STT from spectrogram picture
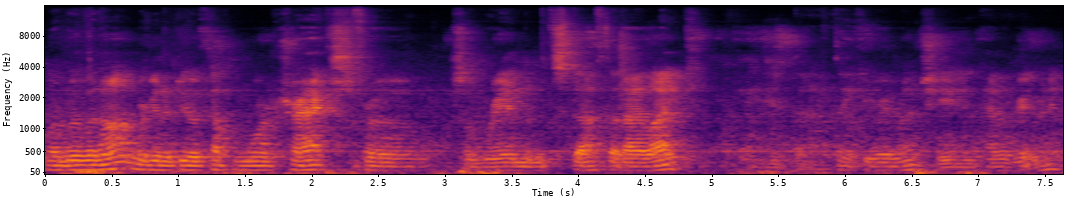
we're moving on. We're going to do a couple more tracks from some random stuff that I like. And uh, thank you very much and have a great night.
